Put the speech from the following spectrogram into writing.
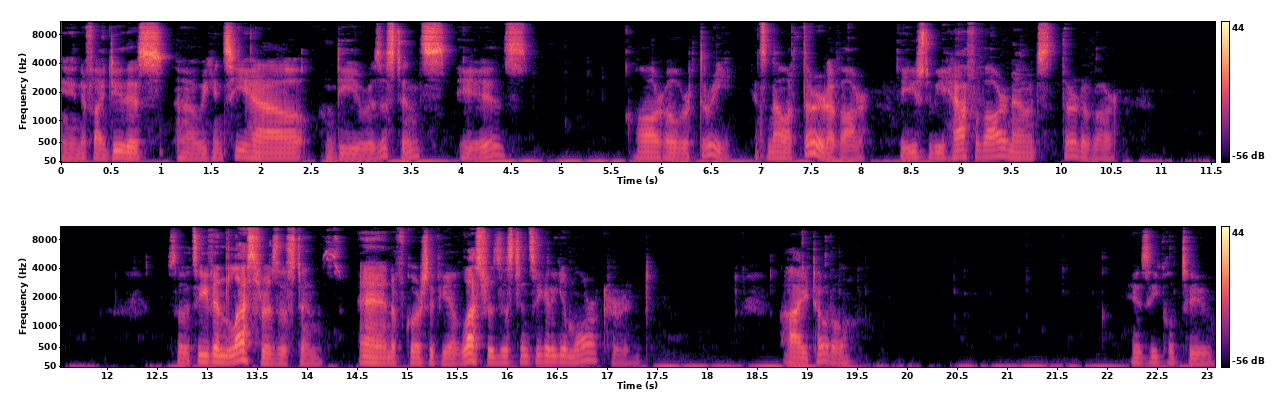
And if I do this, uh, we can see how the resistance is R over 3. It's now a third of R. It used to be half of R, now it's third of R. So it's even less resistance. And of course, if you have less resistance, you're going to get more current. I total is equal to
